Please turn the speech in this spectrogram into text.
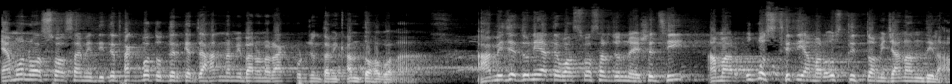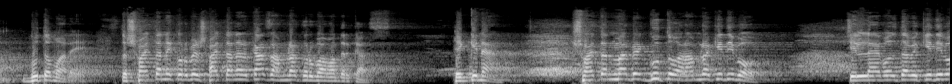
এমন ওয়াসওয়াস আমি দিতে থাকব, তোদেরকে জাহান্নামি বানানোর আগ পর্যন্ত আমি ক্ষান্ত হব না। আমি যে দুনিয়াতে ওয়াসওয়াসার জন্য এসেছি, আমার উপস্থিতি, আমার অস্তিত্ব আমি জানান দিলাম, গুতো মারে। তো শয়তানে করবে শয়তানের কাজ, আমরা করব আমাদের কাজ। ঠিক কিনা? শয়তান মারবে গুতো, আর আমরা কি দিব? চিল্লায় বলতে হবে, কি দিব?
